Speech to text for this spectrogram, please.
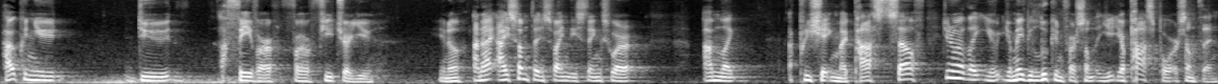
how can you do a favor for future you, you know? And I, I sometimes find these things where I'm like appreciating my past self. Do you know like you're, you're maybe looking for something, your passport or something.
